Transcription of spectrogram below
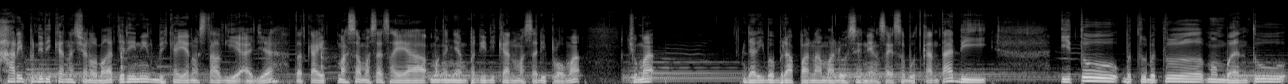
Hari Pendidikan Nasional banget, jadi ini lebih kayak nostalgia aja terkait masa-masa saya mengenyam pendidikan masa diploma. Cuma dari beberapa nama dosen yang saya sebutkan tadi, itu betul-betul membantu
